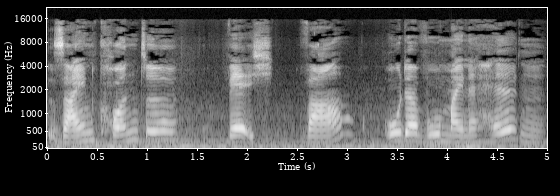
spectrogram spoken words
sein konnte, wer ich war oder wo meine Helden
